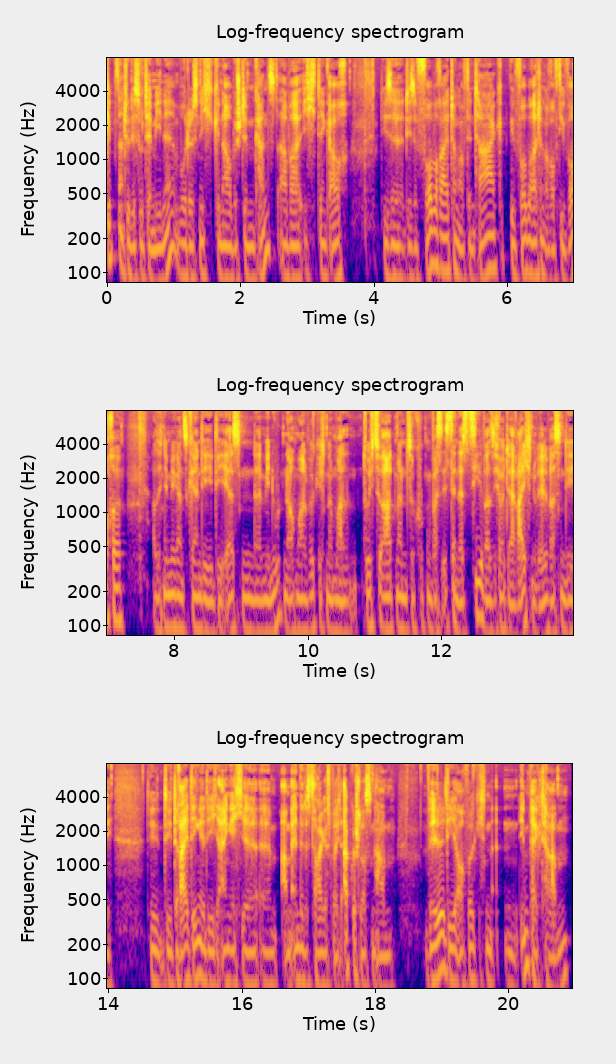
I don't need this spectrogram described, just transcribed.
Gibt natürlich so Termine, wo du es nicht genau bestimmen kannst, aber ich denke auch, diese, diese Vorbereitung auf den Tag, die Vorbereitung auch auf die Woche. Also ich nehme mir ganz gern die, die ersten äh, Minuten auch mal wirklich nochmal durchzuatmen und zu gucken, was ist denn das Ziel, was ich heute erreichen will? Was sind die, die, die drei Dinge, die ich eigentlich äh, am Ende des Tages vielleicht abgeschlossen haben will, die auch wirklich einen, Impact haben?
